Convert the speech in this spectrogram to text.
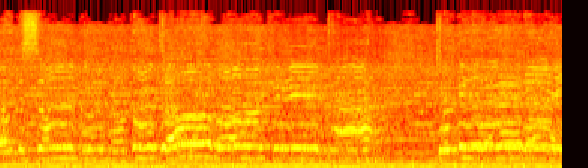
約束のことを聞いた。途切れない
